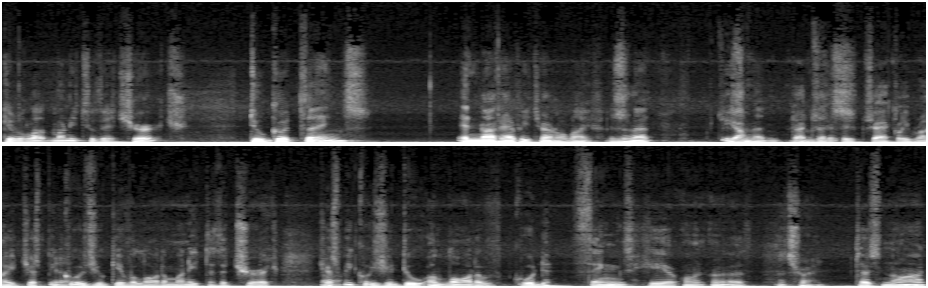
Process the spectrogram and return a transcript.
give a lot of money to their church, do good things, and not have eternal life? Isn't that? Yeah, that- that's, that's- exactly right. Just Yeah. because you give a lot of money to the church, just Uh. because you do a lot of good things here on earth, That's right. does not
